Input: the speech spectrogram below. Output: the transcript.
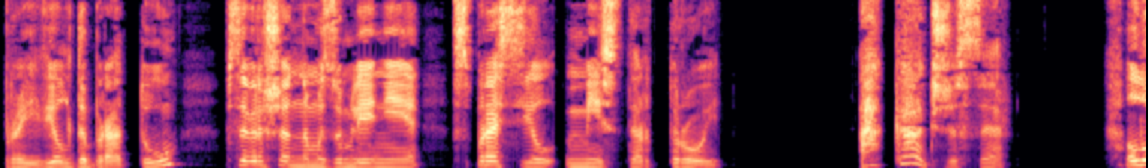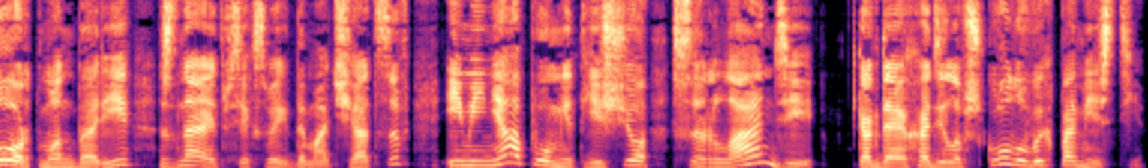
«Проявил доброту?» — в совершенном изумлении спросил мистер Трой. «А как же, сэр? Лорд Монбари знает всех своих домочадцев и меня помнит еще с Ирландии, когда я ходила в школу в их поместье.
